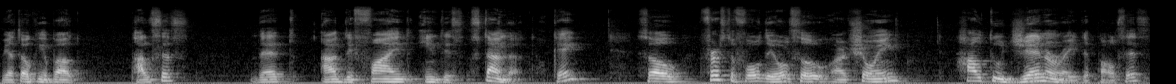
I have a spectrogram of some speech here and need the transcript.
We are talking about pulses that are defined in this standard, okay? So, first of all, they also are showing how to generate the pulses.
